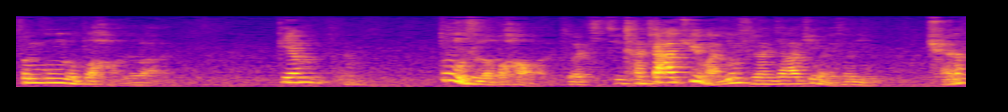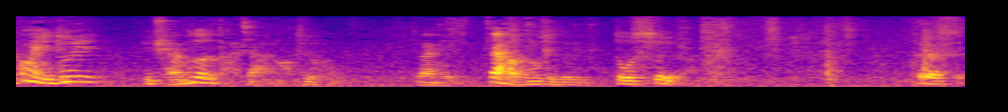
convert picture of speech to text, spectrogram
分工的不好，对吧？编布置的不好，对吧？就像家具嘛，音符像家具嘛，你说你全放一堆，就全部都是打架，然后最后，对吧？你再好东西都都碎了。喝点水。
